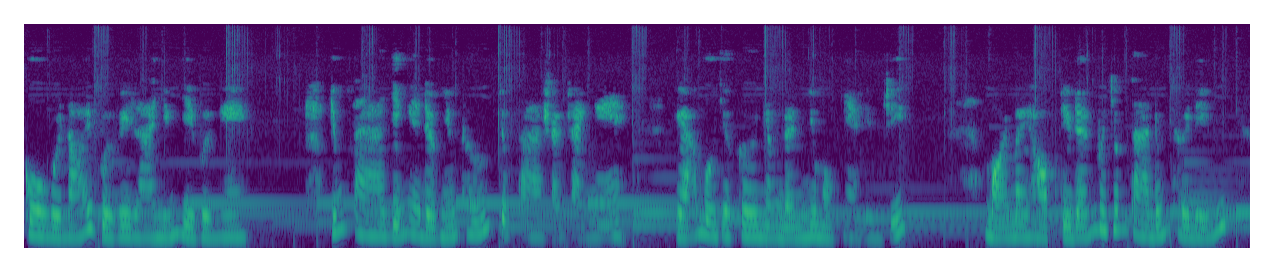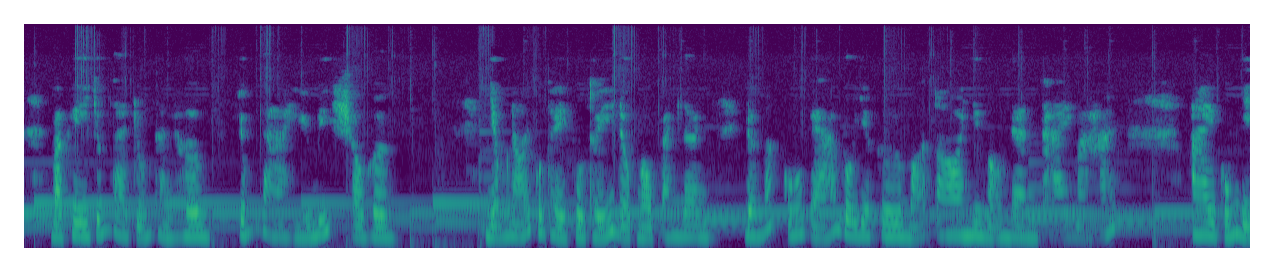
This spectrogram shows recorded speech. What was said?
Cô vừa nói vừa ghi lại những gì vừa nghe. Chúng ta chỉ nghe được những thứ chúng ta sẵn sàng nghe. Gã vô gia cư nhận định như một nhà hiền triết. Mọi bài học đều đến với chúng ta đúng thời điểm, và khi chúng ta trưởng thành hơn, chúng ta hiểu biết sâu hơn. Giọng nói của thầy phù thủy đột ngột vang lên đôi mắt của gã vô gia cư mở to như ngọn đền thai mà hát. Ai cũng dễ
